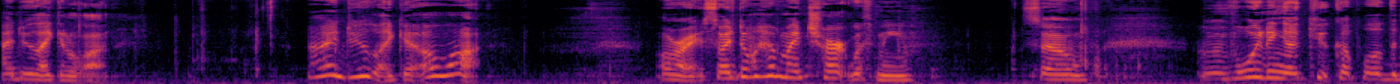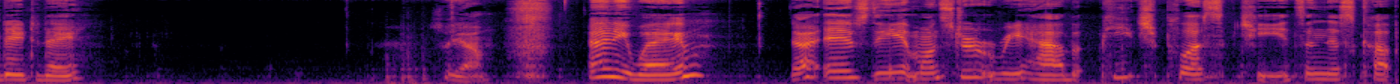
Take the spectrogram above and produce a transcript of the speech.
I do like it a lot. I do like it a lot. Alright, so I don't have my chart with me. So, I'm avoiding a cute couple of the day today. So yeah. Anyway, that is the Monster Rehab Peach Plus Tea. It's in this cup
